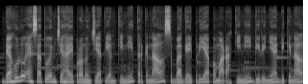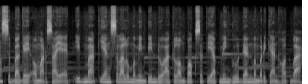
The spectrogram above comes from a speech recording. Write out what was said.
Dahulu S1MCH Pronunciation kini terkenal sebagai pria pemarah kini dirinya dikenal sebagai Omar Sayed Ibmak yang selalu memimpin doa kelompok setiap minggu dan memberikan khotbah.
